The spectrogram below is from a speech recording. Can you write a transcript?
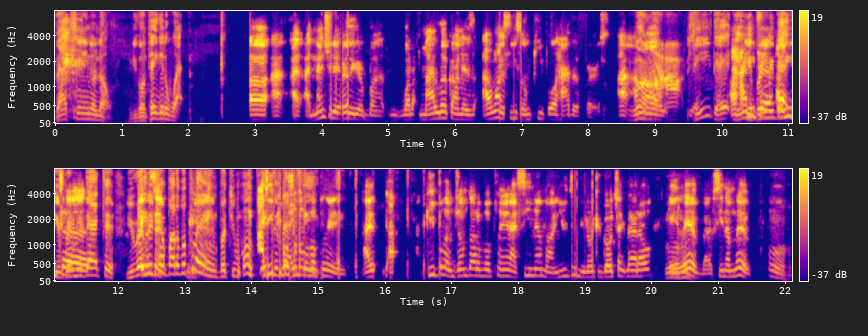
Vaccine or no? You gonna take it or what? Uh, I, I I mentioned it earlier, but what my look on is I want to see some people have it first. I, I'm all- Ah, See that? I- I you need bring to- me back. You bring me back to you ready to jump out of a plane, but you won't I take see the people jump out of a plane. I, I people have jumped out of a plane. I've seen them on YouTube. You know, you could go check that out. They Mhm. live. I've seen them live. Mm.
